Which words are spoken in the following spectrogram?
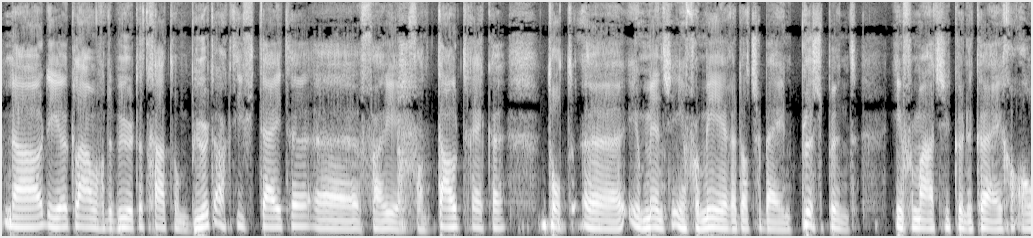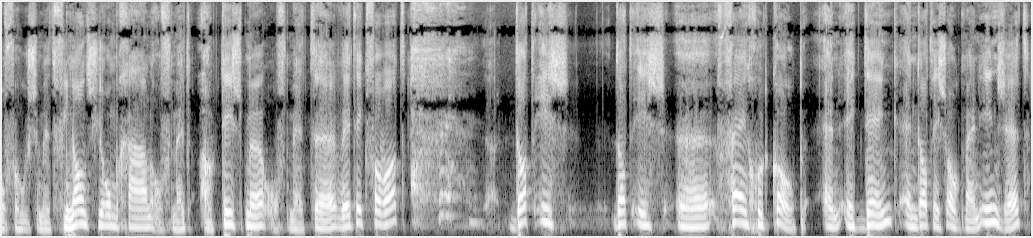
Nou, die reclame van de buurt, het gaat om buurtactiviteiten. Uh, variërend van touwtrekken tot uh, mensen informeren dat ze bij een pluspunt informatie kunnen krijgen over hoe ze met financiën omgaan, of met autisme, of met weet ik veel wat. Dat is dat is uh, vrij goedkoop. En ik denk, en dat is ook mijn inzet,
